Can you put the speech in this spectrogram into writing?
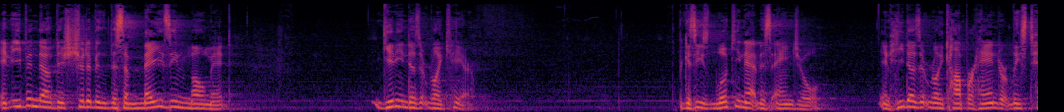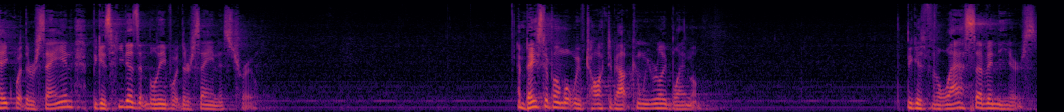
And even though this should have been this amazing moment, Gideon doesn't really care. Because he's looking at this angel and he doesn't really comprehend or at least take what they're saying because he doesn't believe what they're saying is true. And based upon what we've talked about, can we really blame them? Because for the last seven years,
